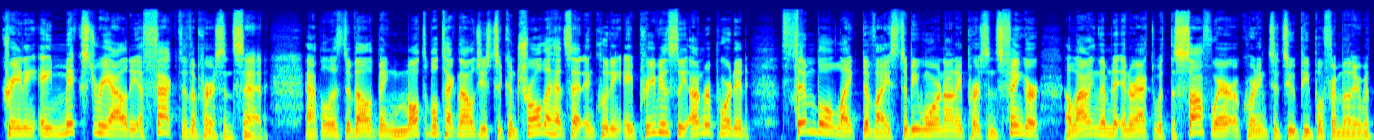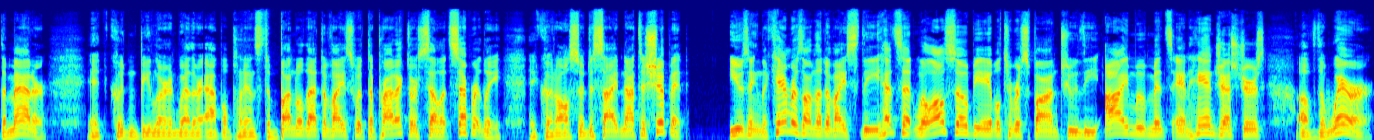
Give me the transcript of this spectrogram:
creating a mixed reality effect, the person said. Apple is developing multiple technologies to control the headset, including a previously unreported thimble like device to be worn on a person's finger, allowing them to interact with the software, according to two people familiar with the matter. It couldn't be learned whether Apple plans to bundle that device with the product or sell it separately. It could also decide not to ship it. Using the cameras on the device, the headset will also be able to respond to the eye movements and hand gestures of the wearer.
